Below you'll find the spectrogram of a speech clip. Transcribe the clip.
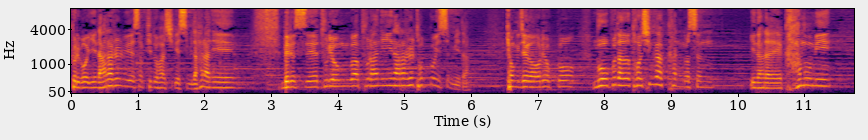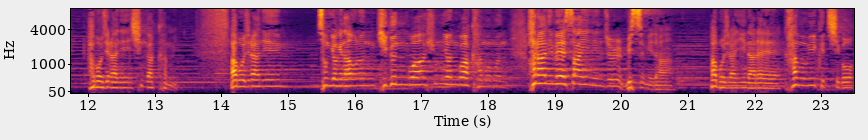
그리고 이 나라를 위해서 기도하시겠습니다. 하나님, 메르스의 두려움과 불안이 이 나라를 덮고 있습니다. 경제가 어렵고 무엇보다도 더 심각한 것은 이 나라의 가뭄이 아버지 하나님 심각합니다. 아버지 하나님, 성경에 나오는 기근과 흉년과 가뭄은 하나님의 사인인 줄 믿습니다. 아버지는 이 나라의 가뭄이 그치고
